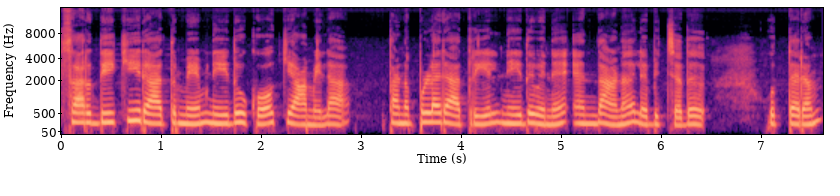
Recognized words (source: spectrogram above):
സർദി കി രാത് മേം നീതു കോ ക്യാമില. തണുപ്പുള്ള രാത്രിയിൽ നീതുവിന് എന്താണ് ലഭിച്ചത്? ഉത്തരം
